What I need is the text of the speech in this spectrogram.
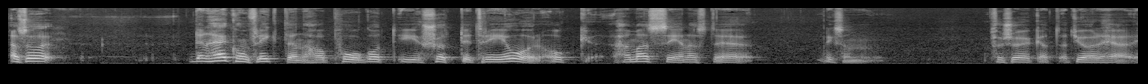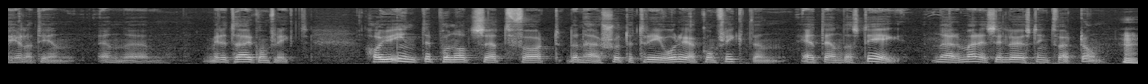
alltså, den här konflikten har pågått i 73 år. Och Hamas senaste liksom, försök att, att göra det här hela tiden en eh, militär konflikt. Har ju inte på något sätt fört den här 73-åriga konflikten ett enda steg närmare sin lösning tvärtom. Mm.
